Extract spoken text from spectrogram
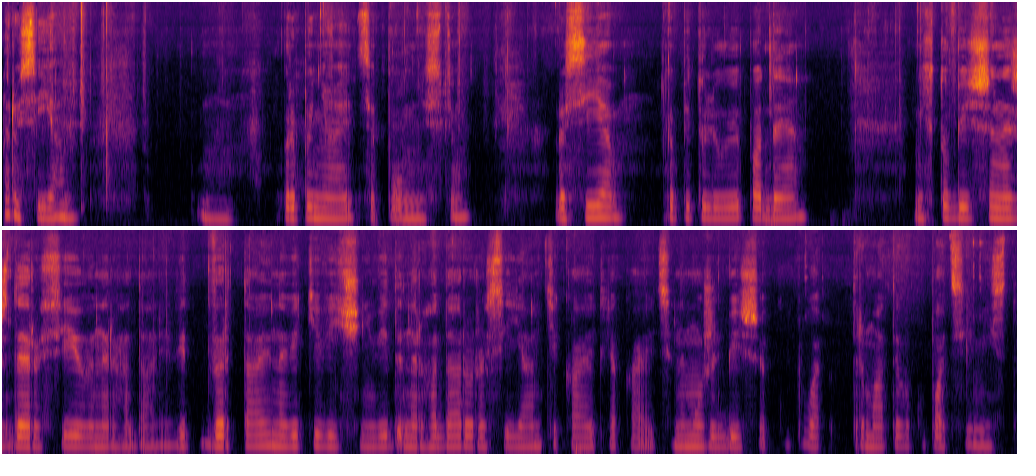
росіян припиняється повністю. Росія капітулює, паде. Ніхто більше не жде Росію в Енергодарі. Відвертаю на віки вічні. Від Енергодару росіян тікають, лякаються, не можуть більше тримати в окупації міста.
